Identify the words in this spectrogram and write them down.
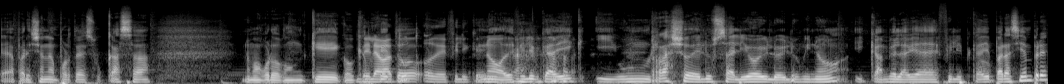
eh, apareció en la puerta de su casa. No me acuerdo con qué, con qué ¿De la. Batut o de Philip K. Dick? No, de Philip K. Dick. y un rayo de luz salió y lo iluminó y cambió la vida de Philip K. Dick para siempre.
